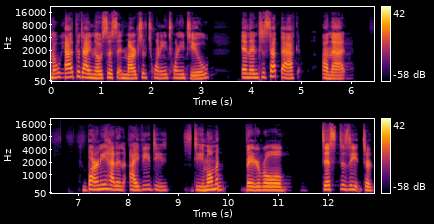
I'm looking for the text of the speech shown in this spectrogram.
We had the diagnosis in March of 2022. And then to step back on that, Barney had an IVD moment, variable disc disease, or,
